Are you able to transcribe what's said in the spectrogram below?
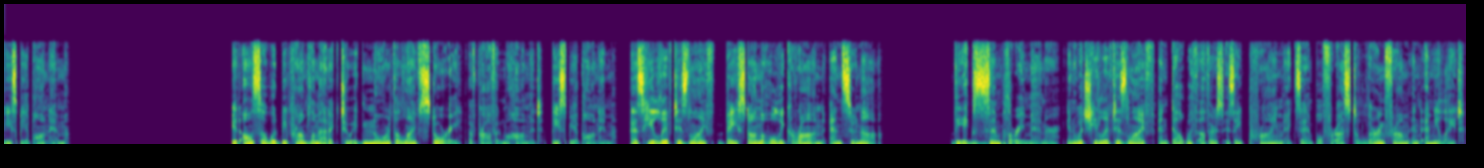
peace be upon him. It also would be problematic to ignore the life story of Prophet Muhammad, peace be upon him, as he lived his life based on the Holy Quran and Sunnah. The exemplary manner in which he lived his life and dealt with others is a prime example for us to learn from and emulate,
